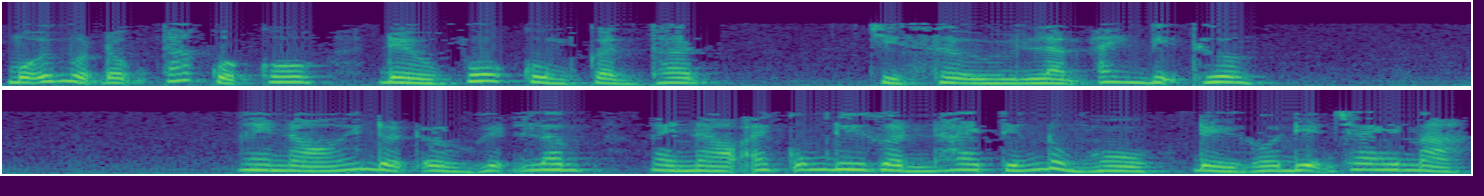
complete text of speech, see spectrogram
mỗi một động tác của cô đều vô cùng cẩn thận, chỉ sợ làm anh bị thương. Nghe nói đợt ở huyện Lâm, ngày nào anh cũng đi gần hai tiếng đồng hồ để gọi điện cho em à?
